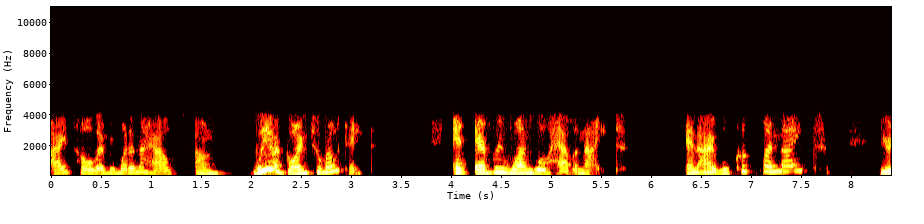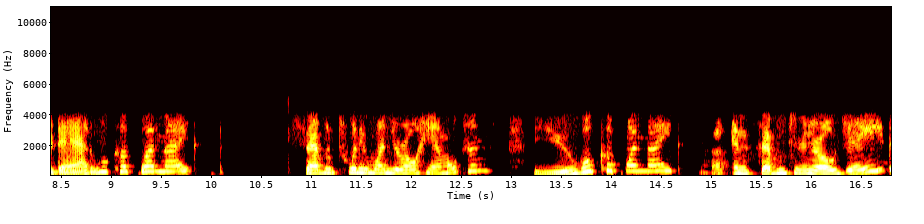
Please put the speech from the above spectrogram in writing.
I told everyone in the house, um, we are going to rotate and everyone will have a night and I will cook one night. Your dad will cook one night. 721 year old Hamilton, you will cook one night. And 17 year old Jade,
